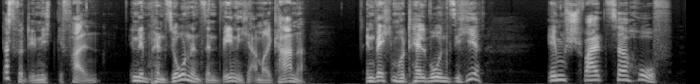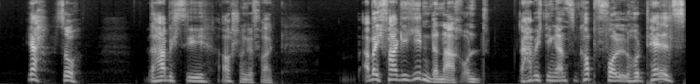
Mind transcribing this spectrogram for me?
Das wird Ihnen nicht gefallen. In den Pensionen sind wenig Amerikaner. In welchem Hotel wohnen Sie hier? Im Schweizer Hof. Ja, so. Da habe ich Sie auch schon gefragt. Aber ich frage jeden danach, und da habe ich den ganzen Kopf voll Hotels.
